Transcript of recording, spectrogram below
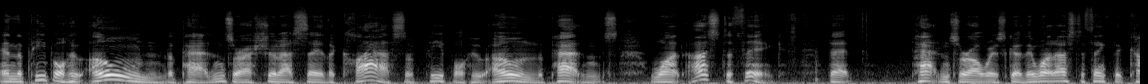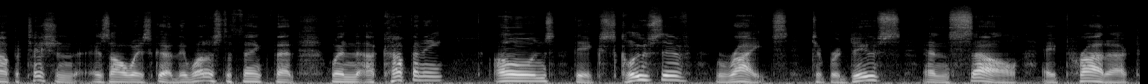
And the people who own the patents, or should I say, the class of people who own the patents, want us to think that patents are always good. They want us to think that competition is always good. They want us to think that when a company owns the exclusive rights to produce and sell a product,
